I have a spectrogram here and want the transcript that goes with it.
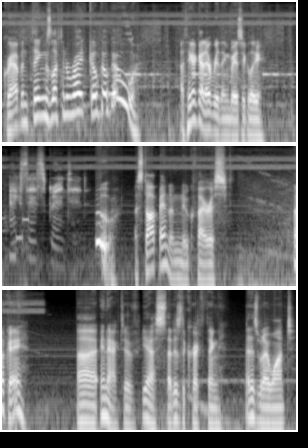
Grabbing things left and right. Go, go, go! I think I got everything, basically. Access granted. Ooh, a stop and a nuke virus. Okay. Uh, inactive. Yes, that is the correct thing. That is what I want.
